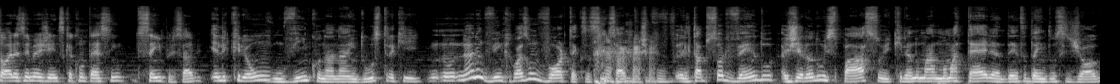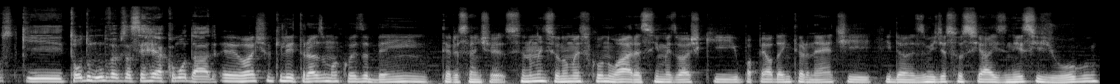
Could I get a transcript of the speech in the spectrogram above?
histórias emergentes que acontecem sempre, sabe? Ele criou um, um vínculo na, na indústria que. Não, era um vínculo, é quase um vortex, assim, sabe? tipo, ele tá absorvendo, gerando um espaço e criando uma, uma matéria dentro da indústria de jogos que todo mundo vai precisar ser reacomodado. Eu acho que ele traz uma coisa bem interessante. Você não mencionou, mas ficou no ar, assim, mas eu acho que o papel da internet e das mídias sociais nesse jogo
